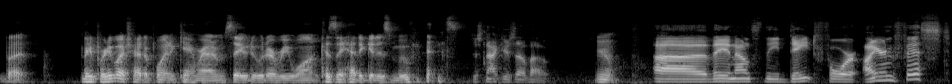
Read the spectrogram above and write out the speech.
but they pretty much had to point a camera at him and say do whatever you want because they had to get his movements. just knock yourself out Yeah. uh, they announced the date for iron fist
